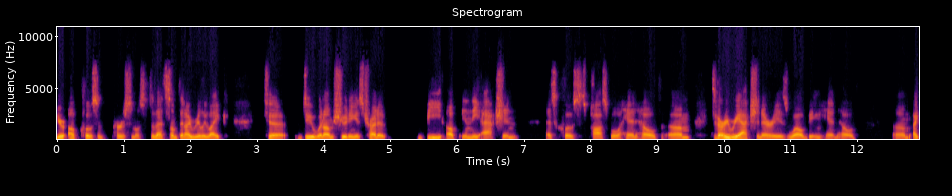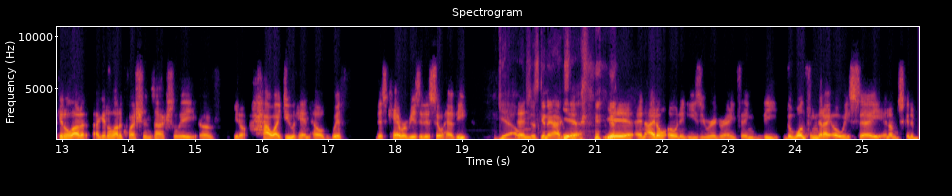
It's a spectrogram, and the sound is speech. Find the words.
you're up close and personal. So that's something i really like to do when i'm shooting is try to be up in the action as close as possible handheld. Um, it's very reactionary as well being handheld. Um, i get a lot of i get a lot of questions actually of you know how i do handheld with this camera because it is so heavy. Yeah i was and, just gonna ask yeah, yeah yeah and i don't own an Easyrig or anything. The the one thing that i always say and i'm just gonna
